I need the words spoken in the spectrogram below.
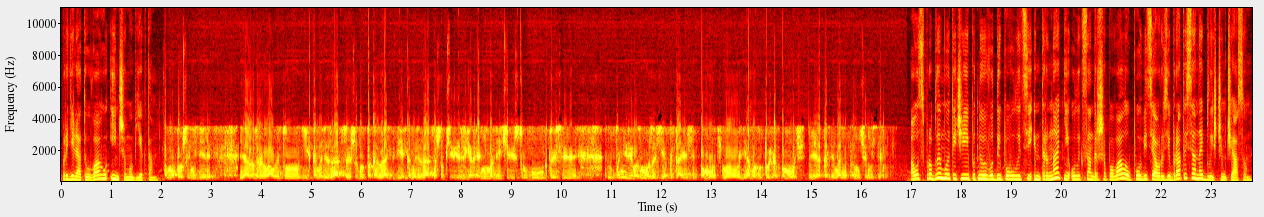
приділяти увагу іншим об'єктам. Там на прошлой неделе я разрывал эту их канализацию, чтобы показать, где канализация, чтобы через верх они могли, через трубу. То есть э, по мере возможности я пытаюсь им помочь, но я могу только помочь. Я кардинально там ничего не сделаю. А от з проблемою течії питної води по вулиці Інтернатній Олександр Шаповалов пообіцяв розібратися найближчим часом.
